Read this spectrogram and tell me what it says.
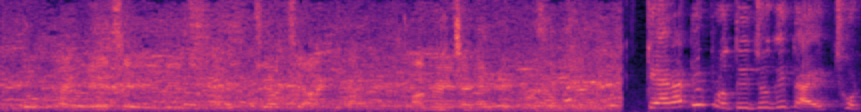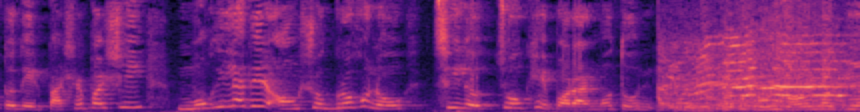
উদ্যোগটা নিয়েছে এদের শরীরচর্চা আমি এটাকে খুব প্রশংসা করি। ক্যারাটে প্রতিযোগিতায় ছোটদের পাশাপাশি মহিলাদের অংশগ্রহণও ছিল চোখে পড়ার মতন। খুবই ভালো লাগছে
